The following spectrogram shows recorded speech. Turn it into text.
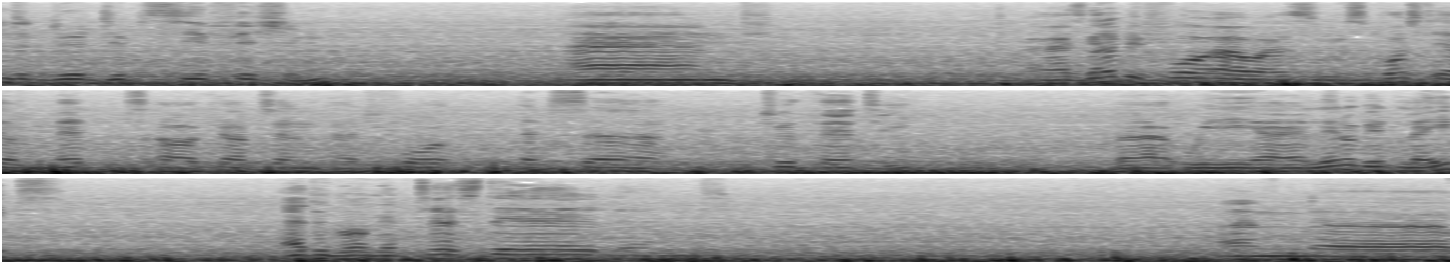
going to do deep sea fishing, and uh, it's going to be four hours. We're supposed to have met our captain at four. It's uh, two thirty, but we are a little bit late. Had to go get tested and and uh,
